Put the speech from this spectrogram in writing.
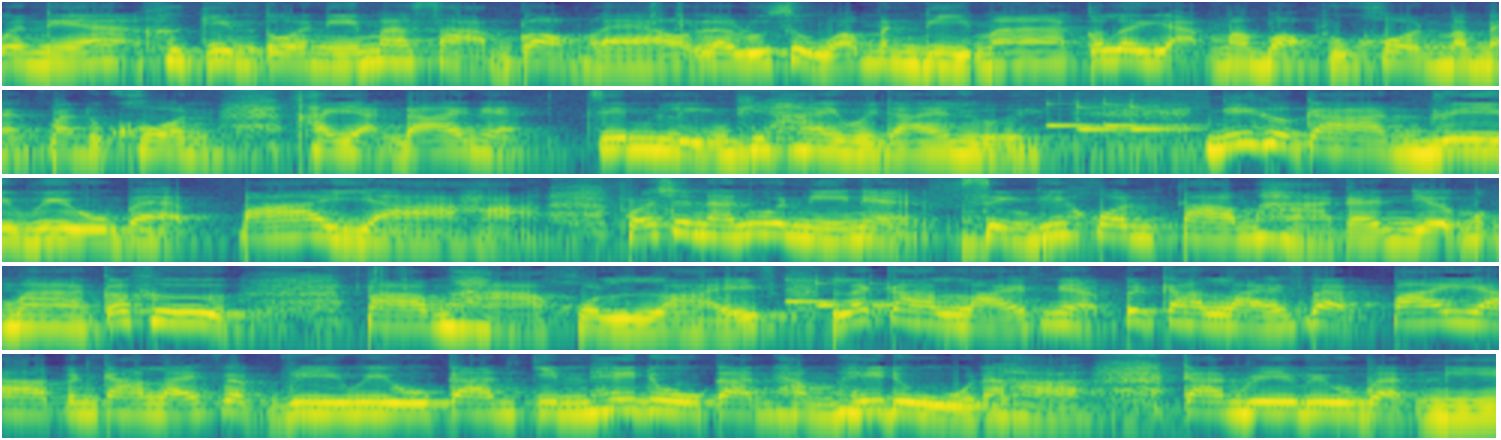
วันนี้คือกินตัวนี้มา 3 กล่องแล้ว แล้วรู้สึกว่ามันดีมากก็เลยอยากมาบอกทุกคนมาแบ่งปันทุกคน ใครอยากได้เนี่ย จิ้มลิงก์ที่ให้ไว้ได้เลย นี่คือการรีวิวแบบป้ายยาค่ะ เพราะฉะนั้นวันนี้เนี่ยสิ่งที่คนตามหากันเยอะมากๆ ก็คือตามหาคนไลฟ์และการไลฟ์เนี่ยเป็นการไลฟ์แบบป้ายยา เป็นการไลฟ์แบบรีวิว การกินให้ดูการทำให้ดูนะคะ การรีวิวแบบนี้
